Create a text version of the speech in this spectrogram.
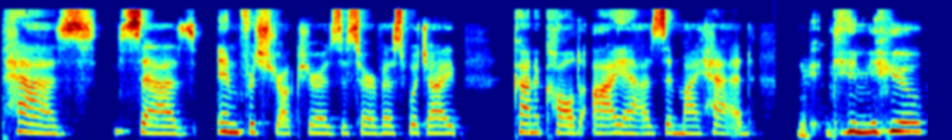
PaaS, SaaS, infrastructure as a service, which I kind of called IaaS in my head. Can you,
